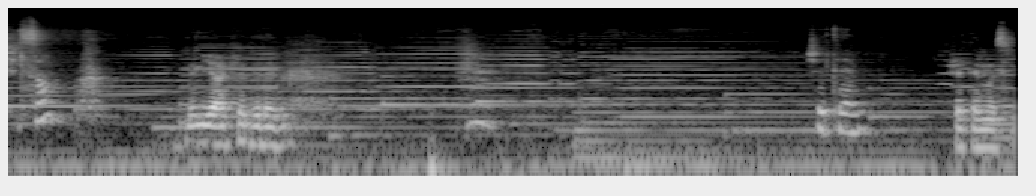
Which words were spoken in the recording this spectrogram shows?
Tu le sens? Le miracle de la vie. Je t'aime. Je t'aime aussi.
